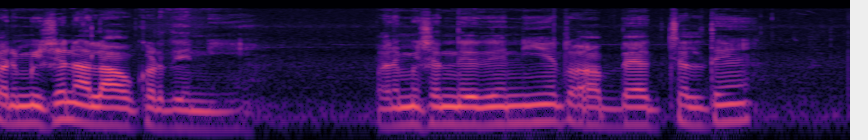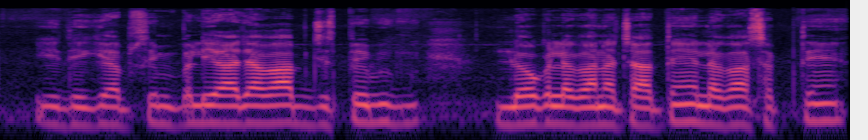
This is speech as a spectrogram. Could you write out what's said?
परमिशन अलाउ कर देनी है। परमिशन दे देनी है तो आप बैग चलते हैं। ये देखिए, आप सिंपली आ जाएगा आप जिस पे भी लॉक लगाना चाहते हैं, लगा सकते हैं।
